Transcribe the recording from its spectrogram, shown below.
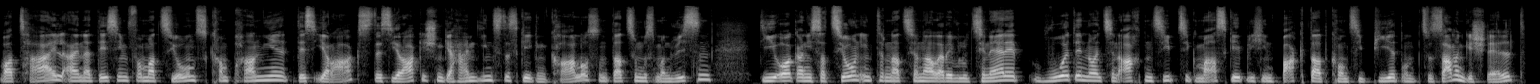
war Teil einer Desinformationskampagne des Iraks, des irakischen Geheimdienstes gegen Carlos. Und dazu muss man wissen, die Organisation Internationaler Revolutionäre wurde 1978 maßgeblich in Bagdad konzipiert und zusammengestellt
